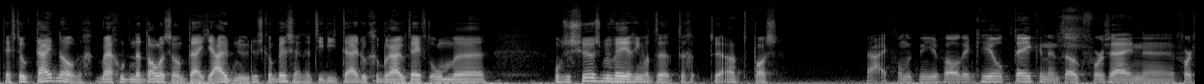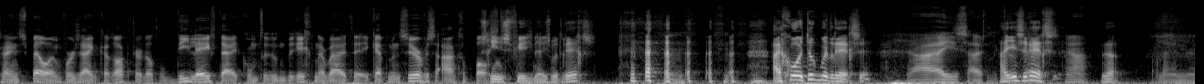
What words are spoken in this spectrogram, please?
heeft ook tijd nodig. Maar goed, Nadal is al een tijdje uit nu. Dus het kan best zijn dat hij die tijd ook gebruikt heeft om, om zijn servicebeweging wat te, te, te- aan te passen. Ja, ik vond het in ieder geval denk ik, heel tekenend ook voor zijn, eh, voor zijn spel en voor zijn karakter. Dat op die leeftijd komt er een bericht naar buiten. Ik heb mijn service aangepast. Misschien is het ineens met rechts. hij gooit ook met rechts, hè? Ja, hij is eigenlijk... Hij is rechts. Ja. Ja. Alleen uh,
